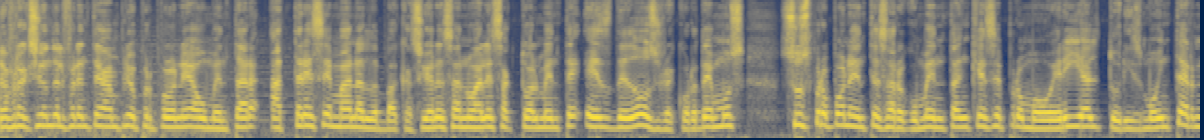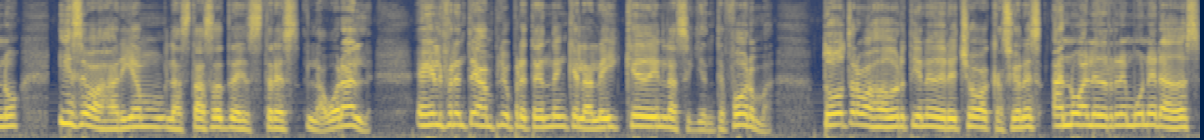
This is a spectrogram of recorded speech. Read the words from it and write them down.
La fracción del Frente Amplio propone aumentar a tres semanas las vacaciones anuales, actualmente es de dos. Recordemos, sus proponentes argumentan que se promovería el turismo interno y se bajarían las tasas de estrés laboral. En el Frente Amplio pretenden que la ley quede en la siguiente forma. Todo trabajador tiene derecho a vacaciones anuales remuneradas,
